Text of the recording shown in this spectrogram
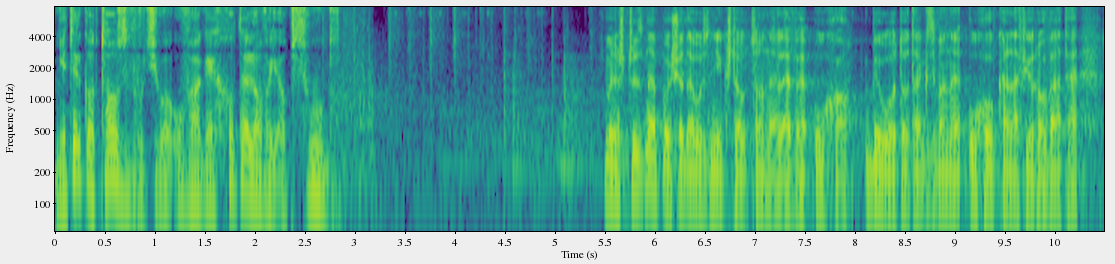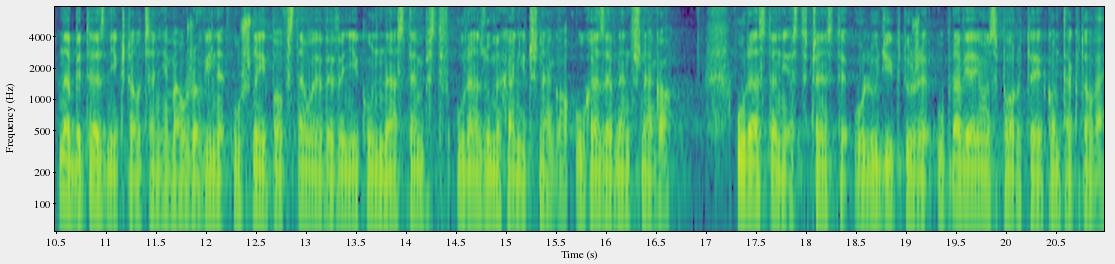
Nie tylko to zwróciło uwagę hotelowej obsługi. Mężczyzna posiadał zniekształcone lewe ucho. Było to tak zwane ucho kalafiorowate, nabyte zniekształcenie małżowiny usznej powstałe w wyniku następstw urazu mechanicznego ucha zewnętrznego. Uraz ten jest częsty u ludzi, którzy uprawiają sporty kontaktowe,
